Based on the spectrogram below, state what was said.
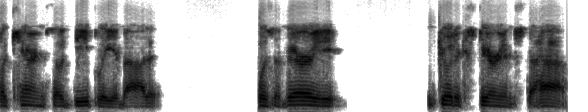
but caring so deeply about it was a very good experience to have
